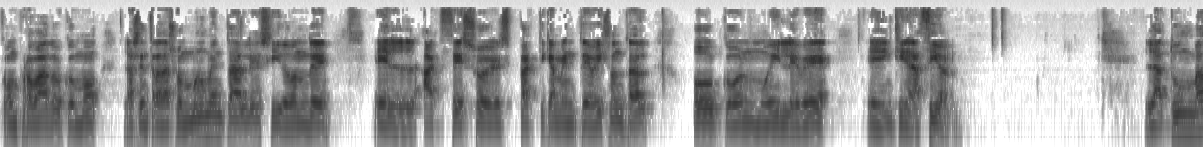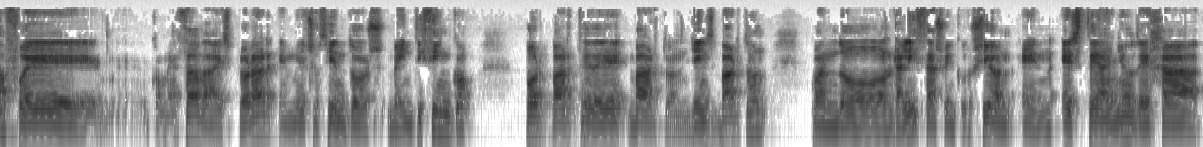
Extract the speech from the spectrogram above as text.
comprobado cómo las entradas son monumentales y donde el acceso es prácticamente horizontal o con muy leve eh, inclinación. La tumba fue comenzada a explorar en 1825 por parte de Barton. James Barton, cuando realiza su incursión en este año, deja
